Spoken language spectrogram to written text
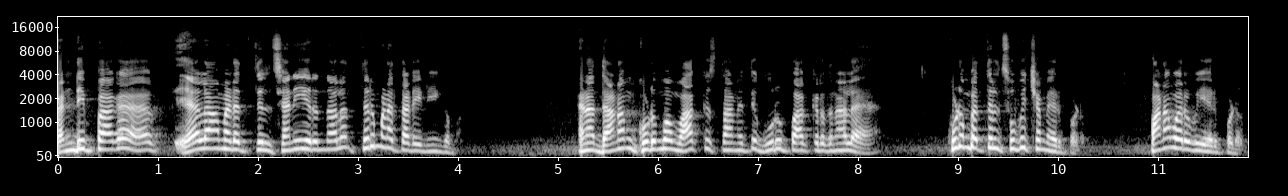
கண்டிப்பாக ஏழாம் இடத்தில் சனி இருந்தாலும் திருமண தடை நீங்குமா? ஏன்னா தனம் குடும்பம் வாக்குஸ்தானத்தை குரு பார்க்கறதுனால குடும்பத்தில் சுபிட்சம் ஏற்படும். பணவரவு ஏற்படும்.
